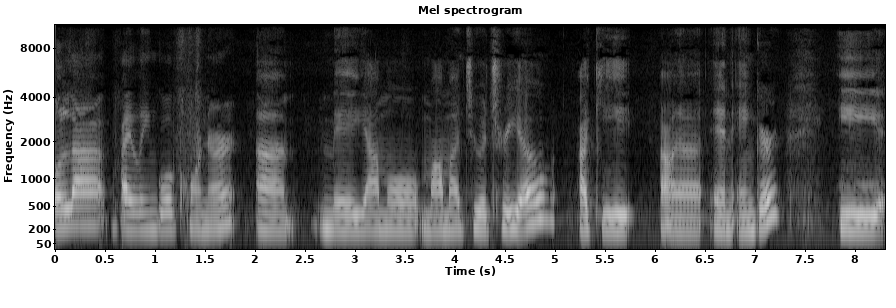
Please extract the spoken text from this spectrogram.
Hola, Bilingual Corner. Um, me llamo Mama to a Trio aquí uh, en Anchor y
